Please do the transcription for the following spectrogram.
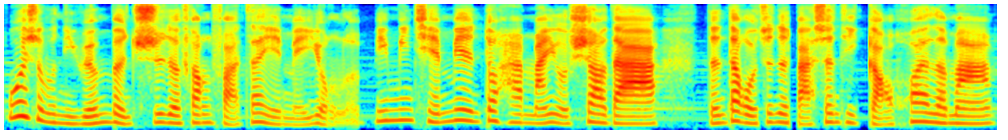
为什么你原本吃的方法再也没用了？明明前面都还蛮有效的啊！难道我真的把身体搞坏了吗？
